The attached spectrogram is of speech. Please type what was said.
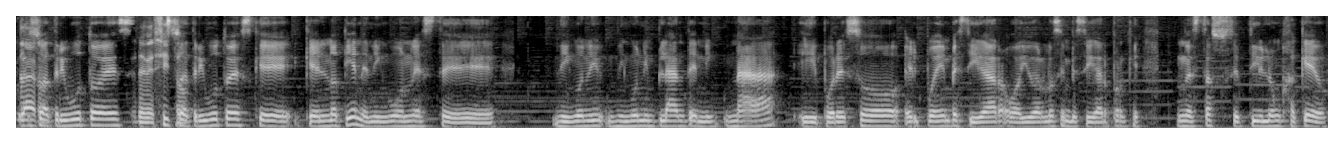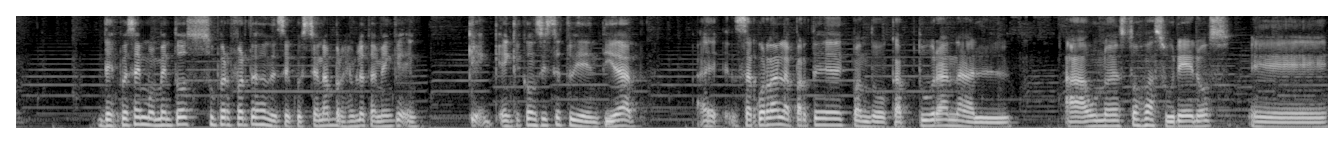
Claro. su atributo es Nevecito. su atributo es que, que él no tiene ningún este ningún, ningún implante ni nada y por eso él puede investigar o ayudarlos a investigar porque no está susceptible a un hackeo. Después hay momentos súper fuertes donde se cuestiona, por ejemplo, también que, que- en qué consiste tu identidad. Eh, ¿Se acuerdan la parte de cuando capturan al, a uno de estos basureros? eh,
